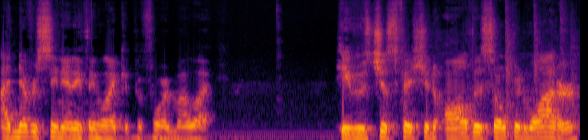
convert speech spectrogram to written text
I'd never seen anything like it before in my life. He was just fishing all this open water.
